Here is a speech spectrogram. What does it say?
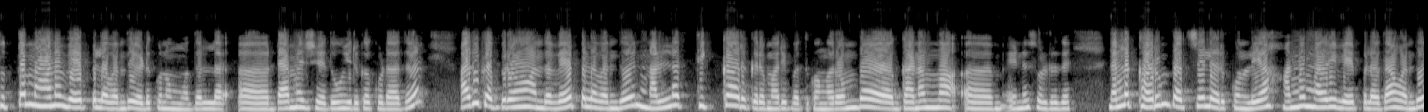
சுத்தமான வேப்பிலை வந்து எடுக்கணும் முதல்ல. டேமேஜ் எதுவும் இருக்கக்கூடாது. அதுக்கப்புறம் அந்த வேப்பிலை வந்து நல்லா திக்காக இருக்கிற மாதிரி பார்த்துக்கோங்க. ரொம்ப கனமாக என்ன சொல்கிறது நல்ல கரும்பச்சையில இருக்கும் இல்லையா? அந்த மாதிரி வேப்பிலை தான் வந்து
